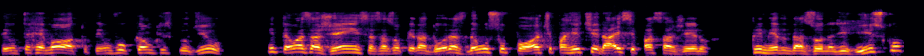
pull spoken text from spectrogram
tem um terremoto, tem um vulcão que explodiu. Então, as agências, as operadoras dão um suporte para retirar esse passageiro primeiro da zona de risco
